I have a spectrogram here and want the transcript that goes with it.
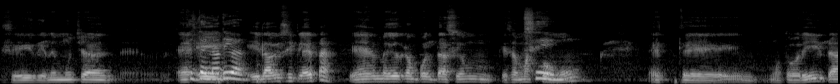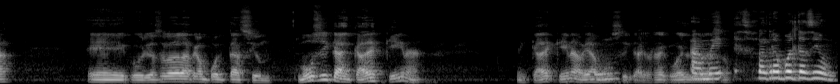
Sí, tienen muchas eh, Alternativas. Y, y la bicicleta, que es el medio de transportación que sea más Sí. común. Este, motorita. Eh, curioso lo de la transportación. Música en cada esquina. En cada esquina había música, yo recuerdo A mí, eso. eso de la transportación,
